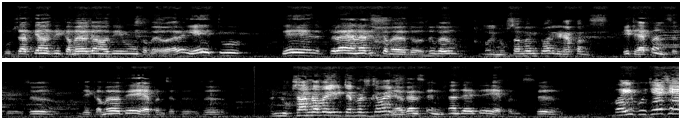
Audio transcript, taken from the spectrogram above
પુરુષાર્થ ક્યાં હતી? કમાયો ક્યાં હતી? હું કમાયો. અરે એ તું તે પેલા એનાથી જ કમાયો હતો. શું કહ્યું? તો નુકસાન એમ કહેવાય કે હેપન્સ ઇટ હેપન્સ હતું. શું? જે કમાયો તે હેપન્સ હતું. શું? નુકસાનમાં ભાઈ ઇટ હેપન્સ કહેવાય ને? નુકસાન નુકસાન જાય તે હેપન્સ ભાઈ પૂછે છે?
